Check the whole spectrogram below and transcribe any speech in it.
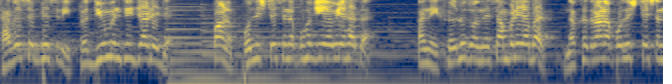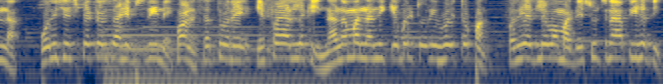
ધારાસભ્ય શ્રી પ્રદ્યુમનસિંહ જાડેજા પણ પોલીસ સ્ટેશને પહોંચી આવ્યા હતા. અને ખેડૂતોને સાંભળ્યા બાદ નખત્રાણા પોલીસ સ્ટેશનના પોલીસ ઇન્સ્પેક્ટર સાહેબ શ્રીને પણ સત્વરે એફઆઈઆર લખી નાનામાં નાની કેબલ ચોરી હોય તો પણ ફરિયાદ લેવા માટે સૂચના આપી હતી.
